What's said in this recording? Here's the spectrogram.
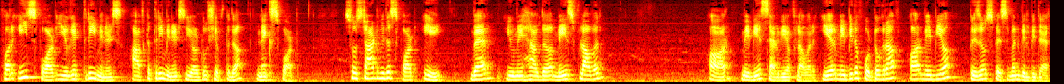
For each spot you get 3 minutes. After 3 minutes you have to shift to the next spot. So start with the spot A where you may have the maize flower or maybe a salvia flower. Here maybe the photograph or maybe a preserved specimen will be there.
